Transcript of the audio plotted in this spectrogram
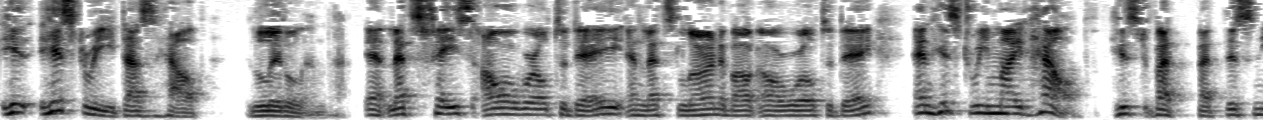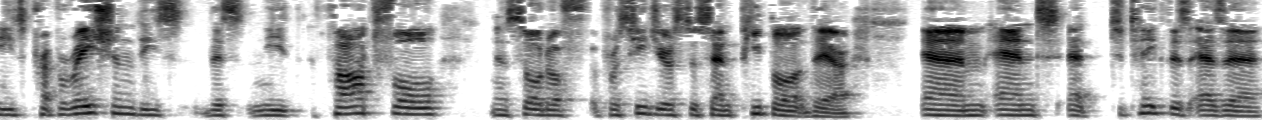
History does help little in that. let's face our world today and let's learn about our world today and history might help. History, but, but this needs preparation. These, this needs thoughtful and sort of procedures to send people there. Um, and uh, to take this as a,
